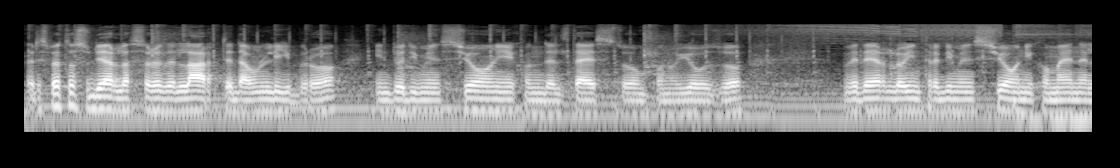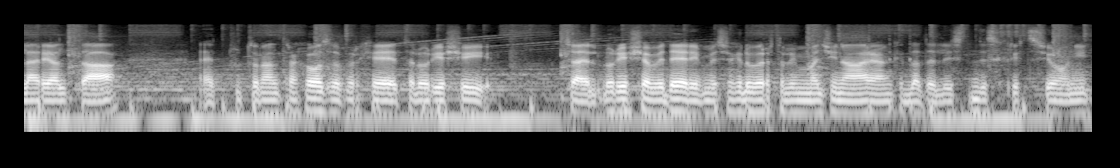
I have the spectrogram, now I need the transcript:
Rispetto a studiare la storia dell'arte da un libro in due dimensioni e con del testo un po' noioso, vederlo in tre dimensioni com'è nella realtà è tutta un'altra cosa perché te lo riesci cioè lo riesci a vedere invece che dovertelo immaginare anche da delle descrizioni,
